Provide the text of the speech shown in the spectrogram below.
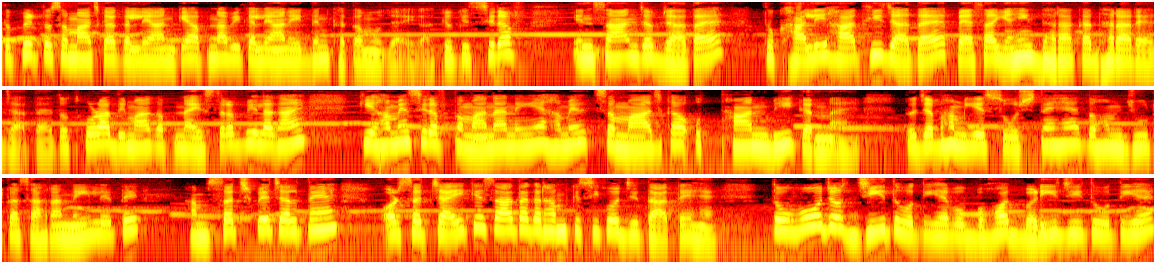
तो फिर तो समाज का कल्याण क्या? अपना भी कल्याण एक दिन खत्म हो जाएगा। क्योंकि सिर्फ़ इंसान जब जाता है तो खाली हाथ ही जाता है, पैसा यहीं धरा का धरा रह जाता है। तो थोड़ा दिमाग अपना इस तरफ़ भी लगाएँ कि हमें सिर्फ़ कमाना नहीं है, हमें समाज का उत्थान भी करना है। तो जब हम ये सोचते हैं तो हम झूठ का सहारा नहीं लेते। हम सच पे चलते हैं और सच्चाई के साथ अगर हम किसी को जिताते हैं तो वो जो जीत होती है, वो बहुत बड़ी जीत होती है।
